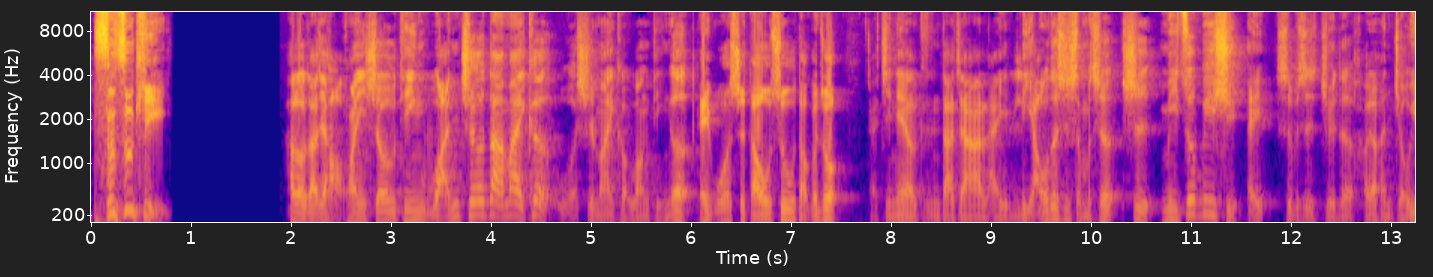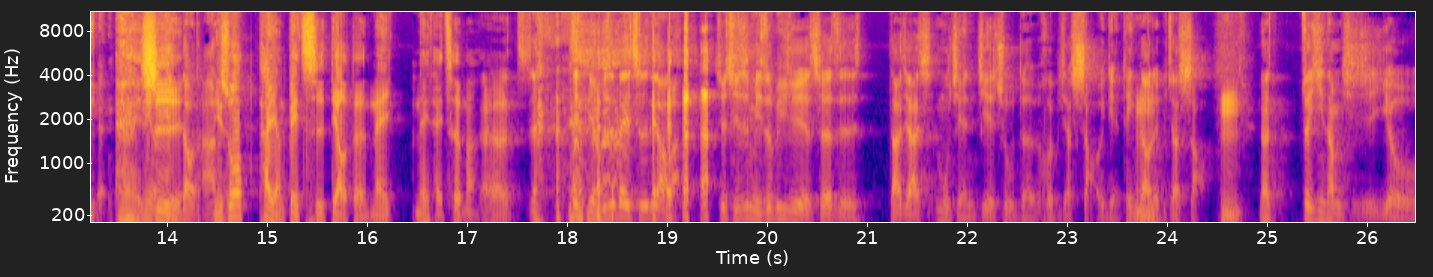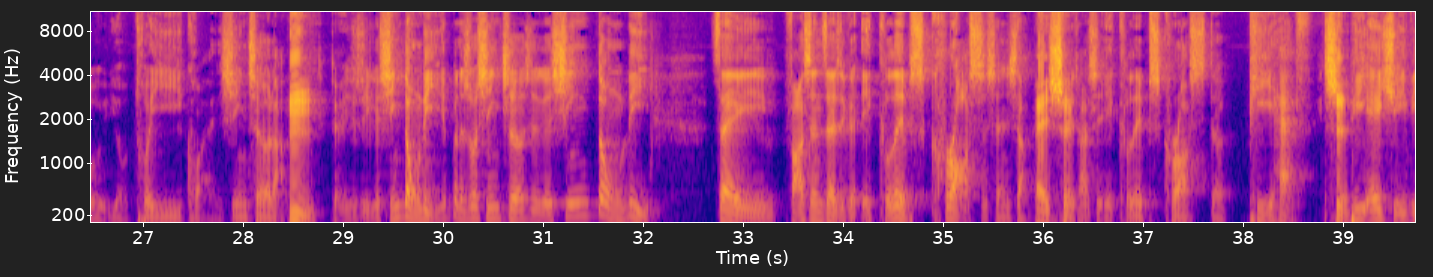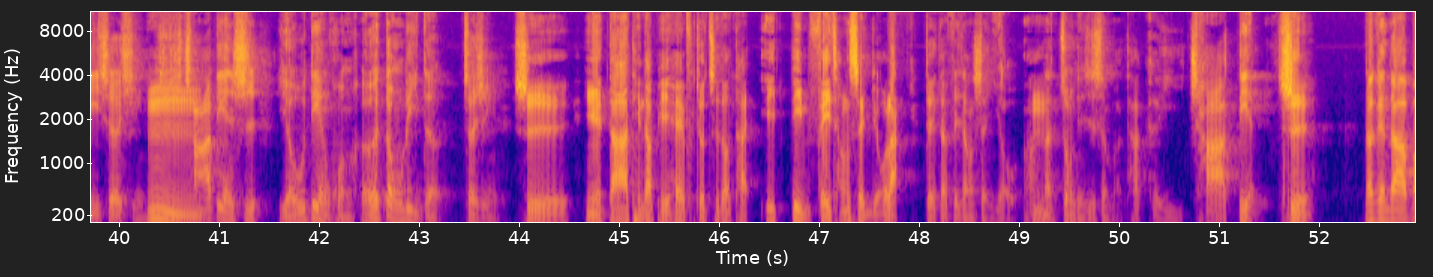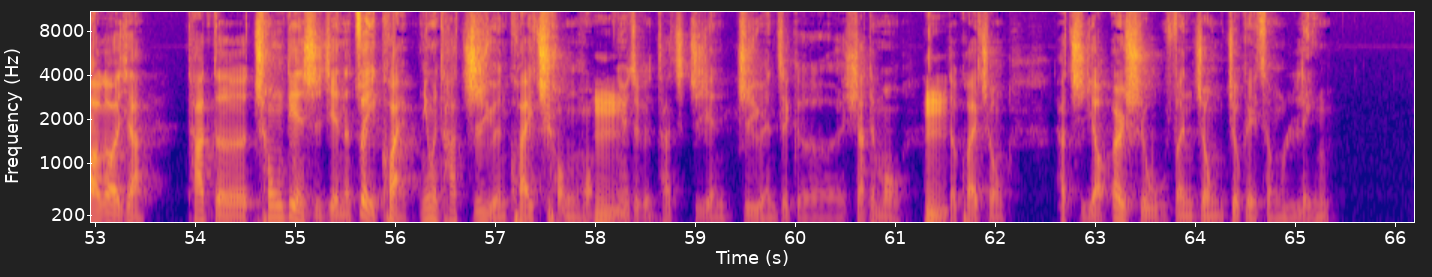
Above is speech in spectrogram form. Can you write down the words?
Suzuki，Hello，大家好，欢迎收听玩车大麦克，我是 Michael 汪廷二，哎，我是岛叔岛根座。今天要跟大家来聊的是什么车？是 Mitsubishi。哎，是不是觉得好像很久远？哎，是。你说太阳被吃掉的那那台车吗？呃，也不是被吃掉了。就其实 Mitsubishi 的车子，大家目前接触的会比较少一点，听到的比较少。嗯。那最近他们其实又有推一款新车啦。嗯。对，就是一个新动力，也不能说新车，是一个新动力。在发生在这个 Eclipse Cross 身上，哎，是，所以它是 Eclipse Cross 的 PHEV，是 PHEV 车型，嗯，插电式油电混合动力的车型，是因为大家听到 PHEV 就知道它一定非常省油啦，对，它非常省油啊。那重点是什么？它可以插电，是。那跟大家报告一下，它的充电时间呢最快，因为它支援快充哦，嗯，因为这个它支援支援这个 CHAdeMO 嗯的快充。它只要二十五分钟就可以从零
